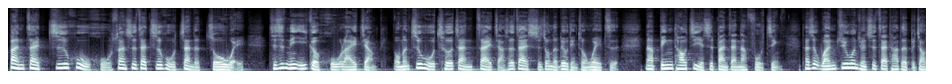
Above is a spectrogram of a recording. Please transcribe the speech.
办在知户湖，算是在知湖站的周围。其实你以一个湖来讲，我们知湖车站在假设在时钟的六点钟位置，那冰涛季也是办在那附近，但是玩居温泉是在它的比较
